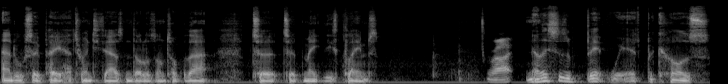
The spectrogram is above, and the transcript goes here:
and also pay her $20,000 on top of that to, to make these claims. right. Now, this is a bit weird because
